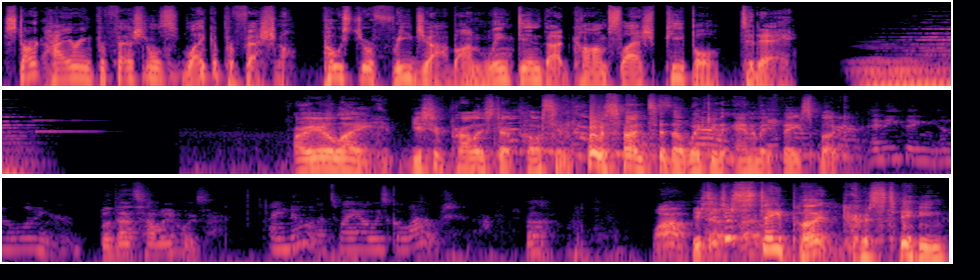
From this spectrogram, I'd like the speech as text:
Start hiring professionals like a professional. Post your free job on linkedin.com/people slash people today. Are you like you should probably start posting those onto the Wicked Anime Facebook? Anything in the living room. But that's how we always I know. That's why I always go out. are. Wow. You should yeah, just right. stay put, Christine.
